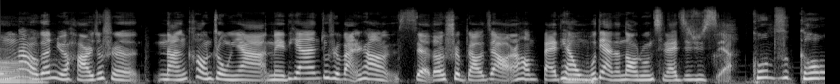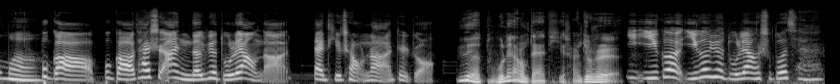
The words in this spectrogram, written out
我们那有个女孩，就是难抗重压，每天就是晚上写的睡不着觉，然后白天嗯五点的闹钟起来继续写，工资高吗？不高不高，它是按你的阅读量的带提成的这种，阅读量带提成，就是一一个一个阅读量是多钱？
